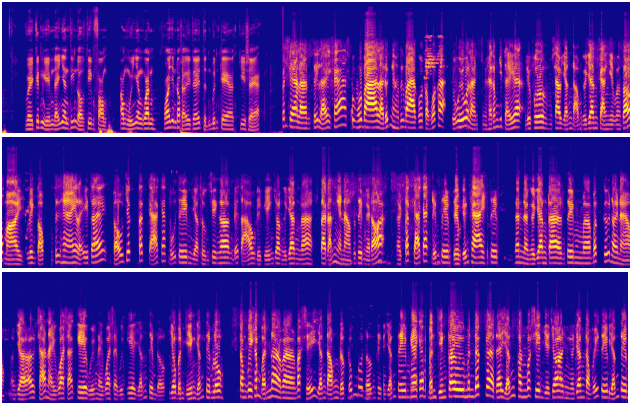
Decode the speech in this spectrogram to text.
Về kinh nghiệm đẩy nhanh tiến độ tiêm phòng, ông Nguyễn Nhân Quanh, Phó Giám đốc Sở Y tế tỉnh Bến Tre chia sẻ. Bến Tre là tỷ lệ khá, mũi ba là đứng hàng thứ ba của toàn quốc á. Chủ yếu là hệ thống chính trị á, địa phương sao vận động người dân càng nhiều càng tốt. Mời liên tục. Thứ hai là y tế, tổ chức tất cả các buổi tiêm và thường xuyên hơn để tạo điều kiện cho người dân là ta rảnh ngày nào sẽ tiêm ngày đó. Rồi tất cả các điểm tiêm đều triển khai tiêm. Nên là người dân ta tiêm ờ, bất cứ nơi nào. Giờ ở xã này qua xã kia, huyện này qua xã huyện kia vẫn tiêm được. Vô bệnh viện vẫn tiêm luôn trong khi khám bệnh ờ, và bác sĩ vận động được đúng đối tượng thì vẫn tiêm. Ngay cái bệnh viện tư Minh Đức ờ, để dẫn phân vaccine về cho người dân đồng ý tiêm vẫn tiêm.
